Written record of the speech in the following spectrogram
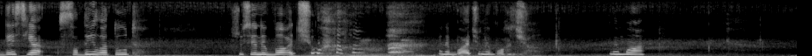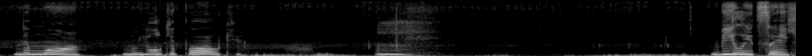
Десь я садила тут. Щось я не бачу. Я не бачу, не бачу. Нема. Нема. Ну, йолки-палки. Білий цей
